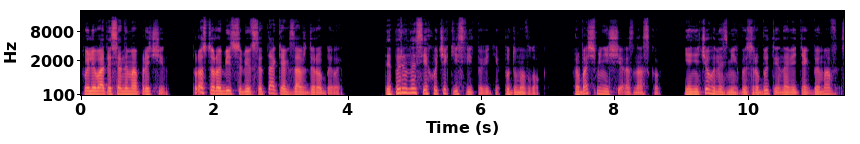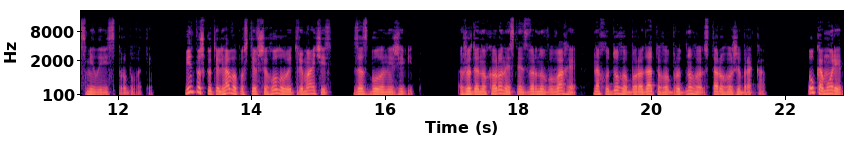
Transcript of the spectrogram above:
Хвилюватися нема причин. Просто робіть собі все так, як завжди робили. Тепер у нас є хоч якісь відповіді, подумав Лок. Пробач мені ще раз, Наско. Я нічого не зміг би зробити, навіть якби мав сміливість спробувати. Він пошкутильгав, опустивши голову і тримаючись за зболений живіт. Жоден охоронець не звернув уваги на худого, бородатого, брудного старого жебрака. У каморі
